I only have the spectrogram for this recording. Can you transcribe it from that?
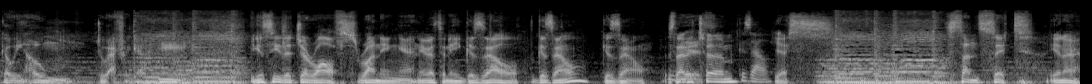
Going home to Africa. You can see the giraffes running and everything. Gazelle. Gazelle? Gazelle. Is that a term? Gazelle. Yes. Sunset, you know,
